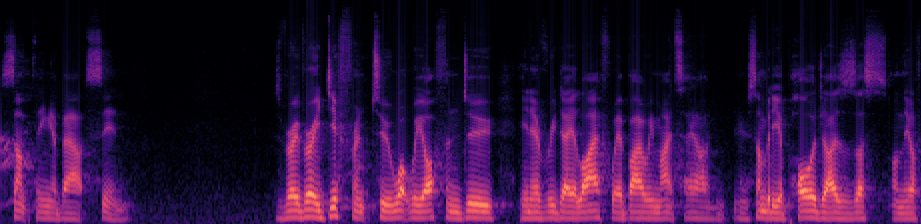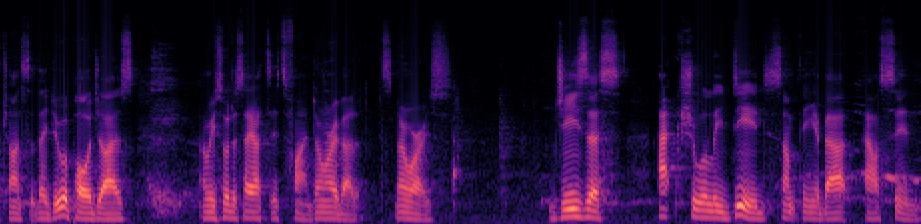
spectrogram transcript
something about sin. It's very, very different to what we often do in everyday life, whereby we might say, oh, you know, somebody apologizes us on the off chance that they do apologize and we sort of say, it's, fine, don't worry about it, it's no worries. Jesus actually did something about our sin.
